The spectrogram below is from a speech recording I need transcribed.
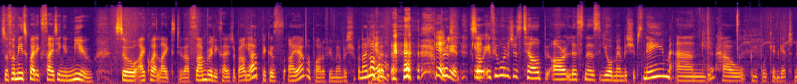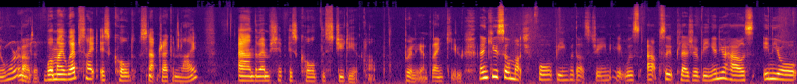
So for me, it's quite exciting and new. So I quite like to do that. So I'm really excited about Yeah. that because I am a part of your membership and I love Yeah. it. Good, Brilliant. So if you want to just tell our listeners your membership's name and how people can get to know more about it. Well, my website is called Snapdragon Life, and the membership is called the Studio Club. Brilliant. Thank you. Thank you so much for being with us, Jane. It was absolute pleasure being in your house, in your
